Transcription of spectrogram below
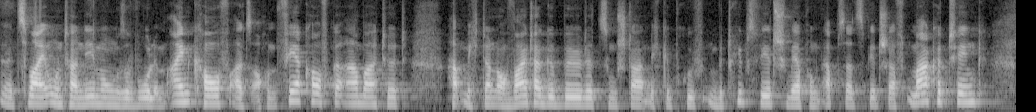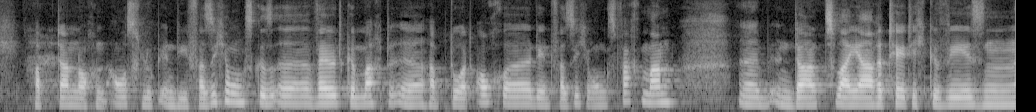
äh, zwei Unternehmungen sowohl im Einkauf als auch im Verkauf gearbeitet, habe mich dann auch weitergebildet zum staatlich geprüften Betriebswirt, Schwerpunkt Absatzwirtschaft Marketing, habe dann noch einen Ausflug in die Versicherungswelt gemacht, äh, habe dort auch äh, den Versicherungsfachmann bin da zwei Jahre tätig gewesen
